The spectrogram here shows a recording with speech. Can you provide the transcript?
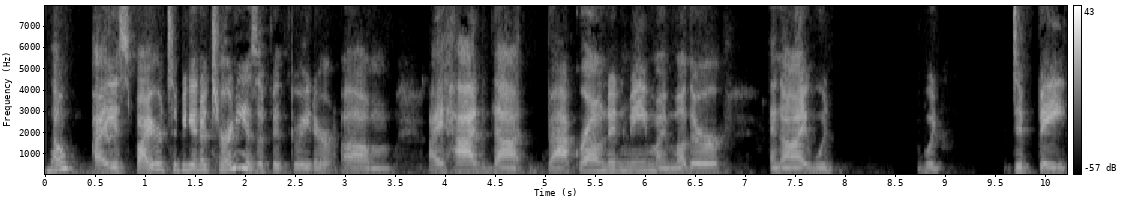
No i aspired to be an attorney as a fifth grader. Um, i had that background in me. My mother and i would would debate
